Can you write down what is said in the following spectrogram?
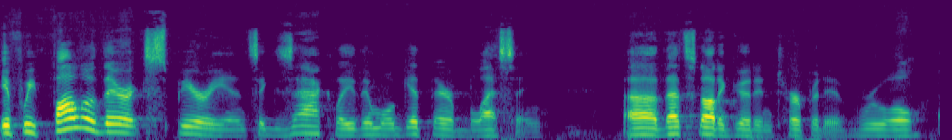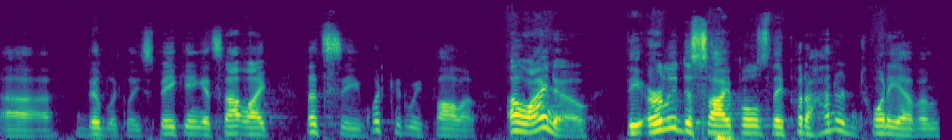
if we follow their experience exactly, then we'll get their blessing. Uh, that's not a good interpretive rule, uh, biblically speaking. It's not like, let's see, what could we follow? Oh, I know. The early disciples, they put 120 of them,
